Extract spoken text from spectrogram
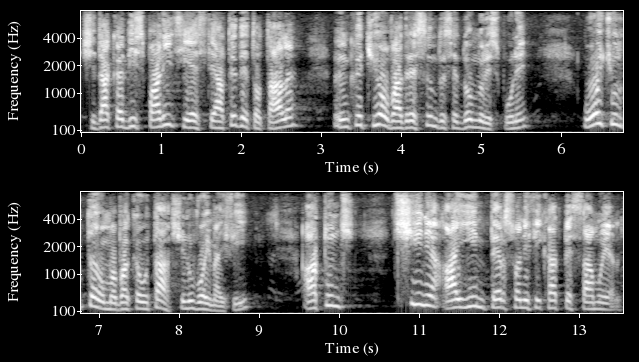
și dacă dispariția este atât de totală, încât Iov, adresându-se Domnului, spune, ochiul tău mă va căuta și nu voi mai fi, atunci cine a impersonificat pe Samuel?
